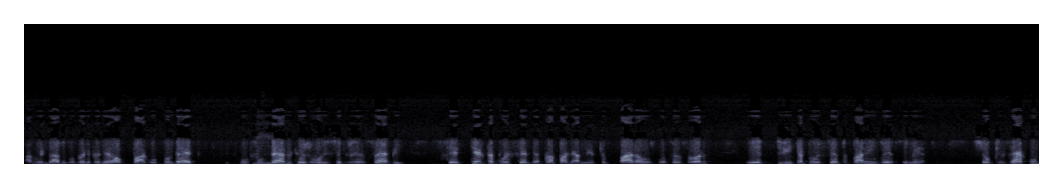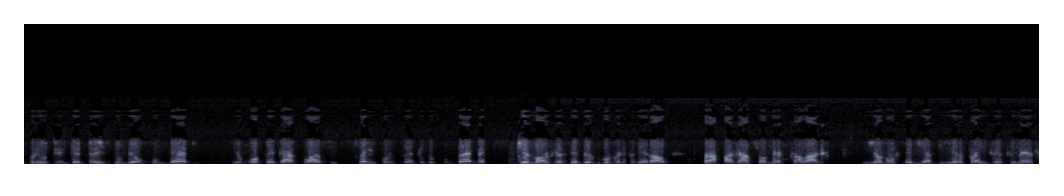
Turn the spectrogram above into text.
Na verdade, o governo federal paga o Fundeb. O Fundeb que os municípios recebem, 70% é para pagamento para os professores e 30% para investimento. Se eu quiser cumprir o 33% do meu Fundeb, eu vou pegar quase 100% do Fundeb que nós recebemos do governo federal para pagar somente salário. E eu não teria dinheiro para investimento.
